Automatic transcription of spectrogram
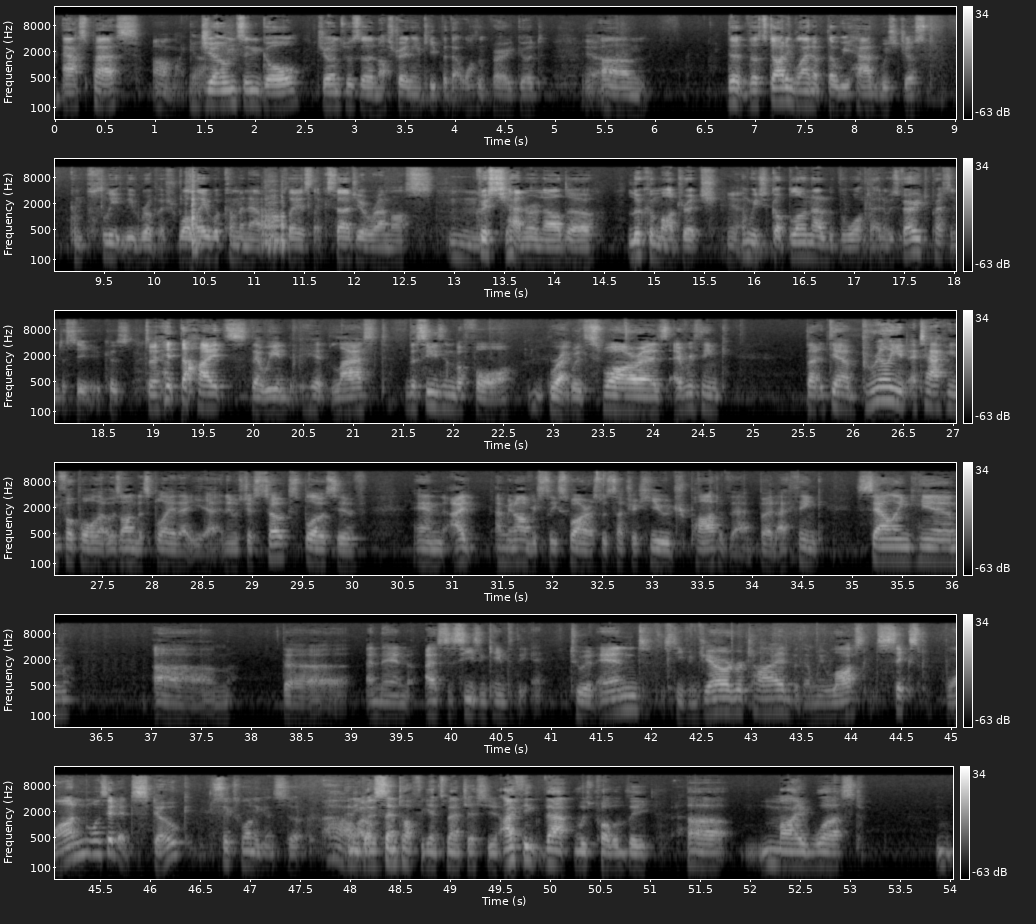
Aspas, oh my god. Jones in goal. Jones was an Australian keeper that wasn't very good. yeah. Um, the the starting lineup that we had was just completely rubbish. While they were coming out with players like Sergio Ramos, Mhm. Cristiano Ronaldo, Luka Modric, Yeah. and we just got blown out of the water, and it was very depressing to see because to hit the heights that we had hit last the season before right with Suarez, everything, but the yeah, brilliant attacking football that was on display that year, and it was just so explosive, and I I mean obviously Suarez was such a huge part of that, but I think selling him, um, the and then as the season came to the end, to an end, Steven Gerrard retired, but then we lost six one. Was it at Stoke? Six one against Stoke, Oh, and he I got was- sent off against Manchester. United. I think that was probably uh, my worst,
